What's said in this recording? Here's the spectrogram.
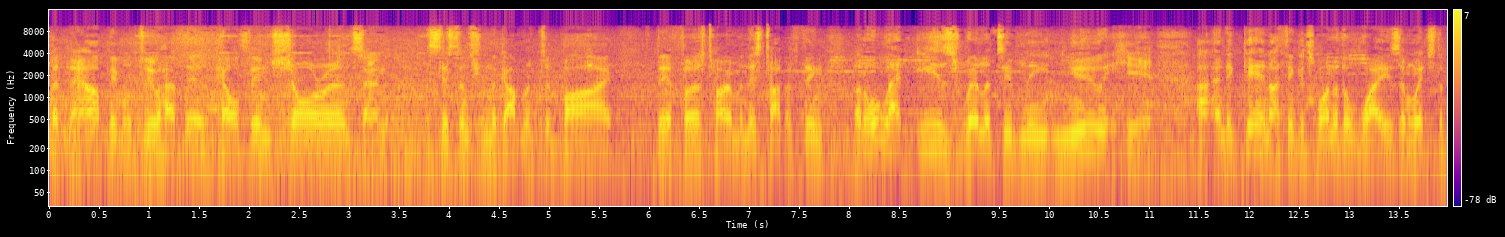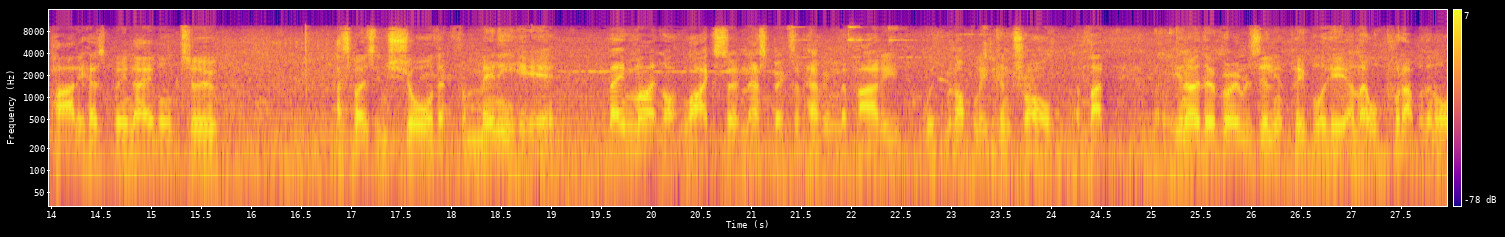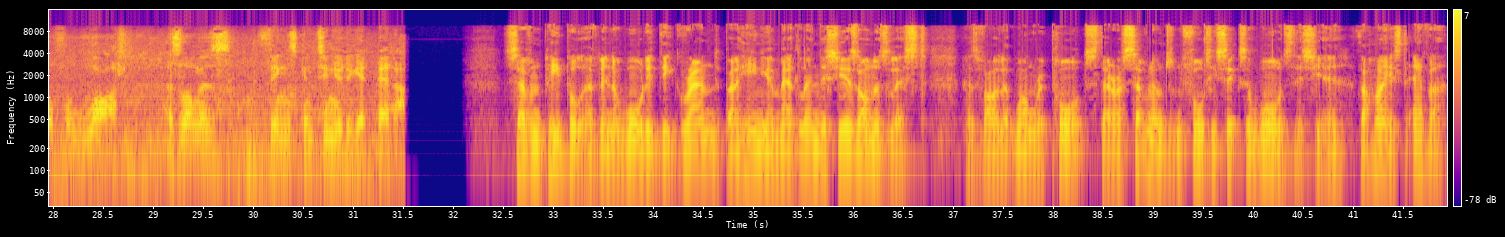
but now people do have their health insurance and assistance from the government to buy their first home and this type of thing. But all that is relatively new here. Uh, and again, I think it's one of the ways in which the party has been able to, I suppose, ensure that for many here, they might not like certain aspects of having the party with monopoly control, but you know, they're very resilient people here and they will put up with an awful lot as long as things continue to get better. Seven people have been awarded the Grand Bauhinia Medal in this year's honours list. As Violet Wong reports, there are 746 awards this year, the highest ever.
